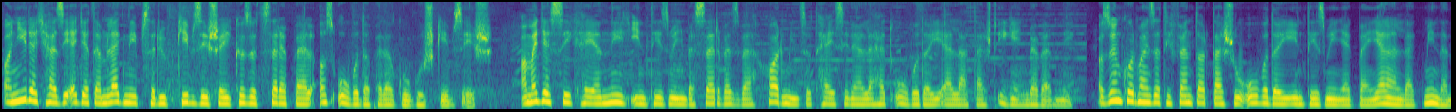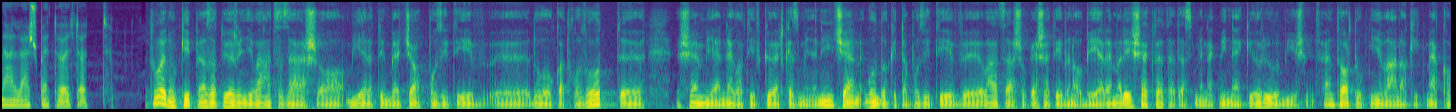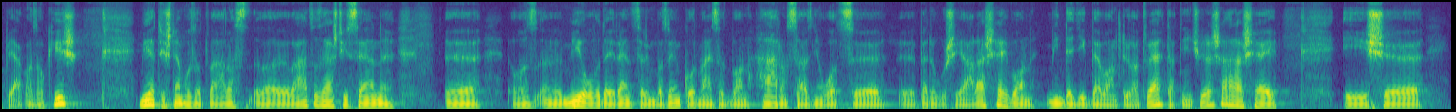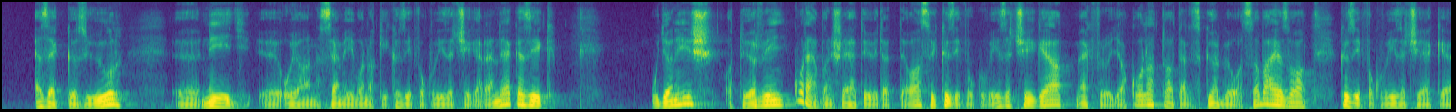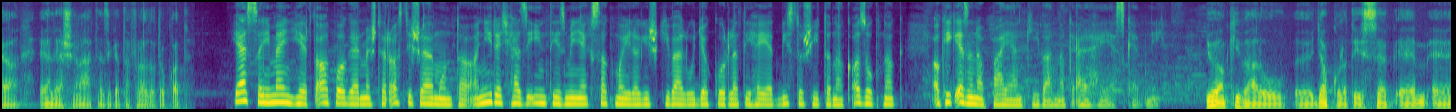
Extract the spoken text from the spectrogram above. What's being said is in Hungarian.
A Nyíregyházi Egyetem legnépszerűbb képzései között szerepel az óvodapedagógus képzés. A megyeszékhelyen négy intézménybe szervezve 35 helyszínen lehet óvodai ellátást igénybe venni. Az önkormányzati fenntartású óvodai intézményekben jelenleg minden állás betöltött. Tulajdonképpen az a törvényi változás a mi életünkben csak pozitív dolgokat hozott, semmilyen negatív következménye nincsen. Gondolok itt a pozitív változások esetében a béremelésekre, tehát ezt mindenki, mindenki örül, mi is, mint fenntartók, nyilván akik megkapják, azok is. Miért is nem hozott választ, változást, hiszen az mi óvodai rendszerünkben az önkormányzatban 308 pedagógusi álláshely van, mindegyik be van töltve, tehát nincs üres álláshely, és ezek közül négy olyan személy van, aki középfokú végzettséggel rendelkezik, ugyanis a törvény korábban is lehetővé tette azt, hogy középfokú végzettséggel, megfelelő gyakorlattal, tehát ez körbe volt szabályozva, középfokú végzettségekkel el lehessen látni ezeket a feladatokat. Jászai Menyhért alpolgármester azt is elmondta, a nyíregyházi intézmények szakmailag is kiváló gyakorlati helyet biztosítanak azoknak, akik ezen a pályán kívánnak elhelyezkedni egy olyan kiváló gyakorlat és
